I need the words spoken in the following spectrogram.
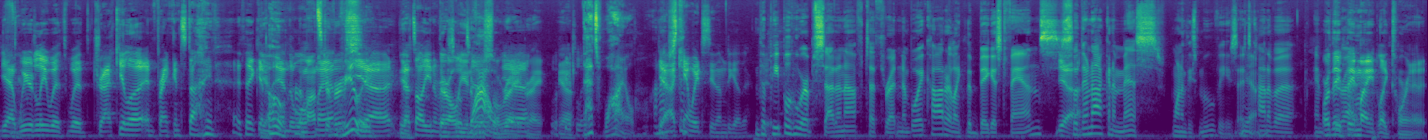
Yeah, weirdly with with Dracula and Frankenstein, I think, and, Yeah. and the Oh, Wolfman. Monsterverse? Really? Yeah, Yeah. that's all Universal. They're all. Universal, Wow. right, Yeah, right, yeah. That's wild. yeah, I can't wait to see them together. The people who are upset enough to threaten a boycott are like the biggest fans. Yeah. So they're not going to miss one of these movies. It's Yeah. kind of a. Or they, empty they might like torrent it,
